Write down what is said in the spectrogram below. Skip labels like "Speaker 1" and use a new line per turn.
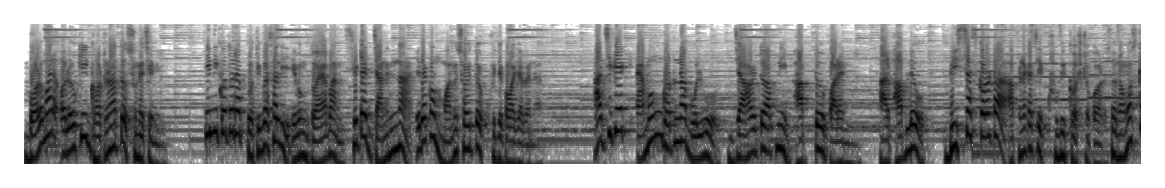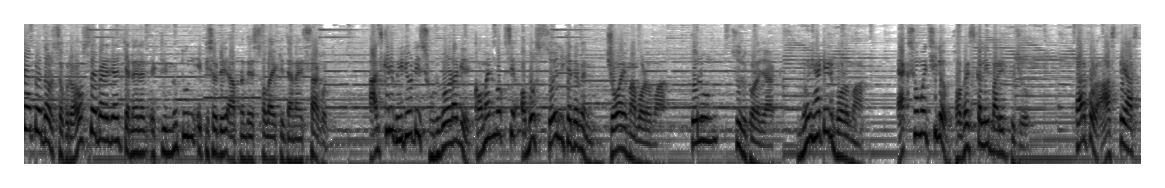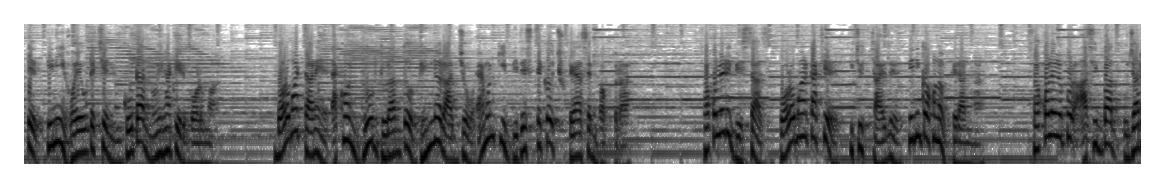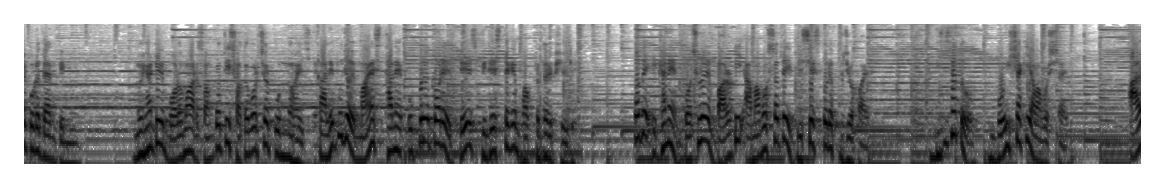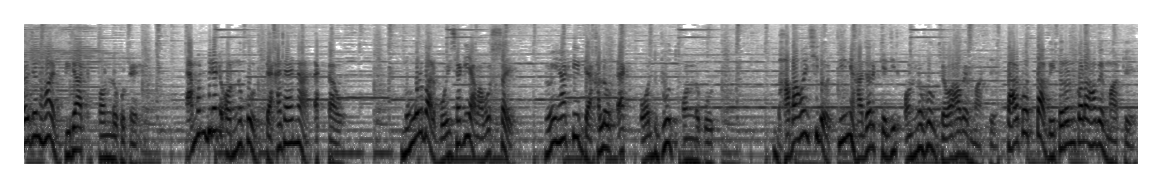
বড়মার অলৌকিক ঘটনা তো শুনেছেনই। তিনি কতটা প্রতিভাশালী এবং দয়াবান সেটা জানেন না, এরকম মানুষ হয়তো খুঁজে পাওয়া যাবে না। আজকে এক এমন ঘটনা বলব, যা হয়তো আপনি ভাবতেও পারেননি। আর ভাবলেও বিশ্বাস করাটা আপনার কাছে খুবই কষ্টকর। তো নমস্কার প্রিয় দর্শক রহস্য বেড়ে যায় চ্যানেলের একটি নতুন এপিসোডে আপনাদের সবাইকে জানাই স্বাগত। আজকের ভিডিওটি শুরু করার আগে কমেন্ট বক্সে অবশ্যই লিখে দেবেন, জয় মা বড় মা চলুন শুরু করা যাক। নৈহাটির বড় মা একসময় ছিল ভবেশকালী বাড়ির পুজো। তারপর আস্তে আস্তে তিনি হয়ে উঠেছেন গোটা নৈহাটির বড়মা বড়মার টানে এখন দূর দূরান্ত ভিন্ন রাজ্য, এমনকি বিদেশ থেকেও ছুটে আসেন ভক্তরা। সকলেরই বিশ্বাস, বড়মার কাছে কিছু চাইলে তিনি কখনো ফেরান না। সকলের উপর আশীর্বাদ উজাড় করে দেন তিনি। নৈহাটির বড়মার সম্প্রতি শতবর্ষ পূর্ণ হয়েছে। কালী পুজোয় মায়ের স্থানে উপরে পড়ে দেশ বিদেশ থেকে ভক্তদের ভিড়। তবে এখানে বছরের বারোটি অমাবস্যাতেই বিশেষ করে পুজো হয়। বিশেষত বৈশাখী অমাবস্যায়। আয়োজন হয় বিরাট অন্নকূটের। এমন বিরাট অন্নকূট দেখা যায় না একটাও। মঙ্গলবার বৈশাখী অমাবস্যায় নৈহাটি দেখাল এক অদ্ভুত অন্নকূট। ভাবা হয়েছিল তিন হাজার কেজির অন্নভোগ দেওয়া হবে মাকে। তারপর তা বিতরণ করা হবে মাকে।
